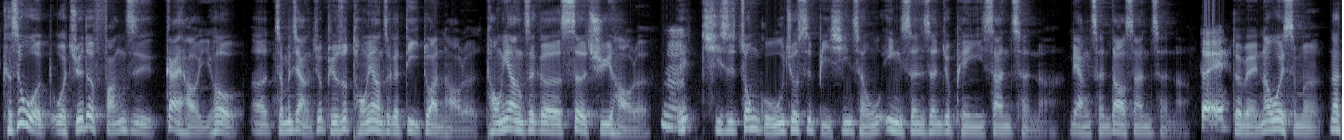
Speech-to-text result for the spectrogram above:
可是我我觉得房子盖好以后，呃，怎么讲？就比如说同样这个地段好了，同样这个社区好了，哎，其实中古屋就是比新城屋硬生生就便宜三成啊，两成到三成啊。对，对不对？那为什么？那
